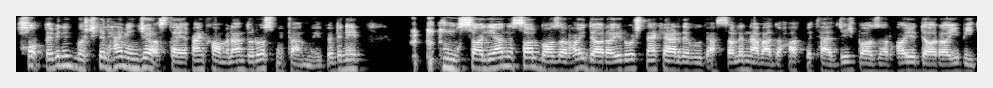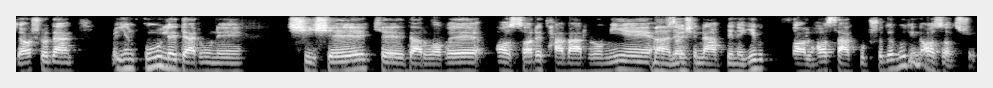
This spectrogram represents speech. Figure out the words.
خب ببینید مشکل همینجاست. دقیقا کاملا درست میفرمایید. ببینید سالیان سال بازارهای دارایی رشد نکرده بود. از سال 97 به تدریج بازارهای دارایی بیدار شدند و این قول درون شیشه که در واقع آثار تورمی بله. افزایش نقدینگی بود سالها سرکوب شده بود این آزاد شد.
